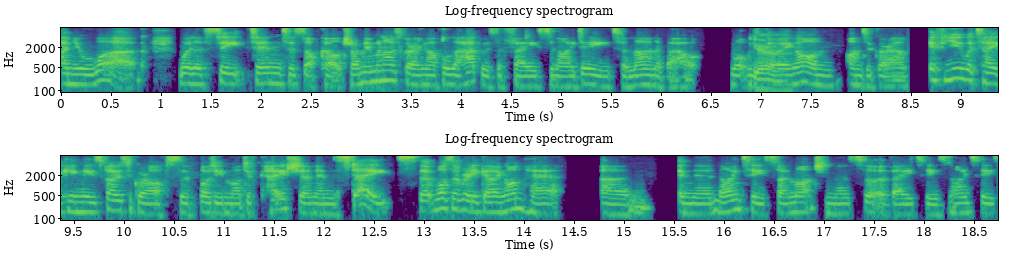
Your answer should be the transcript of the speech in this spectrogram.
and your work will have seeped into subculture. I mean, when I was growing up, all I had was a face and ID to learn about what was Yeah. going on underground. If you were taking these photographs of body modification in the states, that wasn't really going on here. Um, in the 90s so much in the sort of 80s 90s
